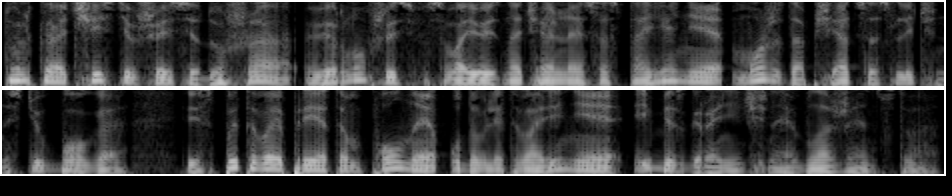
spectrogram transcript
Только очистившаяся душа, вернувшись в свое изначальное состояние, может общаться с личностью Бога, испытывая при этом полное удовлетворение и безграничное блаженство.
